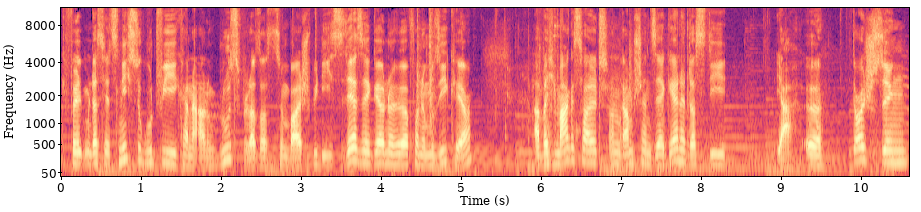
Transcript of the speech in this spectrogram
gefällt mir das jetzt nicht so gut wie, keine Ahnung, Blues Brothers zum Beispiel, die ich sehr, sehr gerne höre von der Musik her. Aber ich mag es halt an Rammstein sehr gerne, dass die, ja, äh, Deutsch singen,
